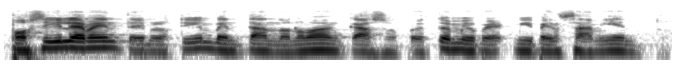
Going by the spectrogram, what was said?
posiblemente, me lo estoy inventando, no me hagan caso, pero esto es mi, pensamiento.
